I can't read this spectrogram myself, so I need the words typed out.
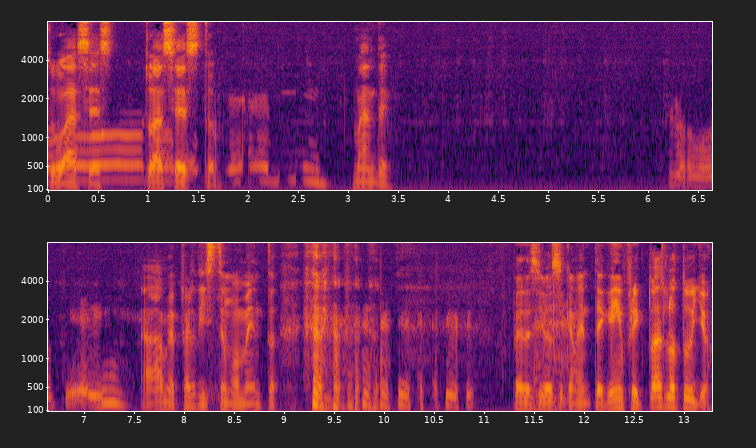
tú haces, tú haces esto. Mande. Robo Kevin. Ah, me perdiste un momento. Pero sí, básicamente, Game Freak, tú haz lo tuyo.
